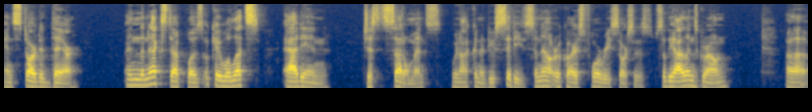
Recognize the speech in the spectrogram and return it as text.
and started there. And the next step was okay, well, let's add in just settlements. We're not going to do cities. So now it requires four resources. So the island's grown. Uh,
